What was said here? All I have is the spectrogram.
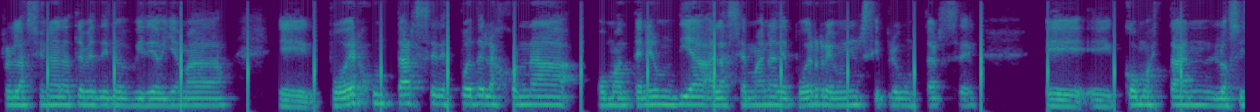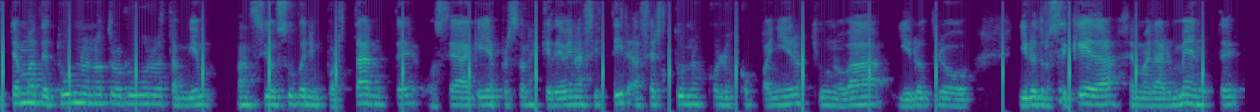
relacional a través de las videollamadas, eh, poder juntarse después de la jornada o mantener un día a la semana de poder reunirse y preguntarse eh, eh, cómo están los sistemas de turno en otros rubros también han sido súper importantes, o sea, aquellas personas que deben asistir hacer turnos con los compañeros, que uno va y el otro, y el otro se queda semanalmente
